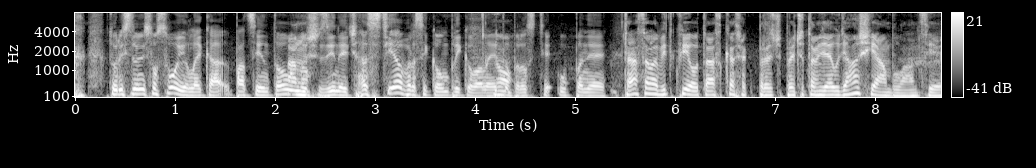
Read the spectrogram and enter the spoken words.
ktorý si donesol svojich leka- pacientov Áno. už z inej časti, ale proste komplikované. Je No. to proste úplne... Teraz sa ale vytkvie otázka, však prečo, prečo tam dajú ďalšie ambulancie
